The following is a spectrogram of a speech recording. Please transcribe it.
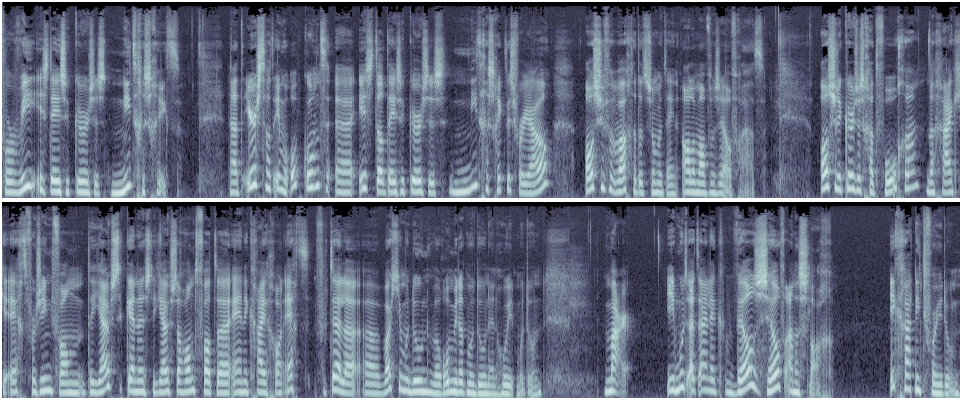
Voor wie is deze cursus niet geschikt? Nou, het eerste wat in me opkomt uh, is dat deze cursus niet geschikt is voor jou als je verwacht dat het zometeen allemaal vanzelf gaat. Als je de cursus gaat volgen, dan ga ik je echt voorzien van de juiste kennis, de juiste handvatten. En ik ga je gewoon echt vertellen uh, wat je moet doen, waarom je dat moet doen en hoe je het moet doen. Maar je moet uiteindelijk wel zelf aan de slag. Ik ga het niet voor je doen.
